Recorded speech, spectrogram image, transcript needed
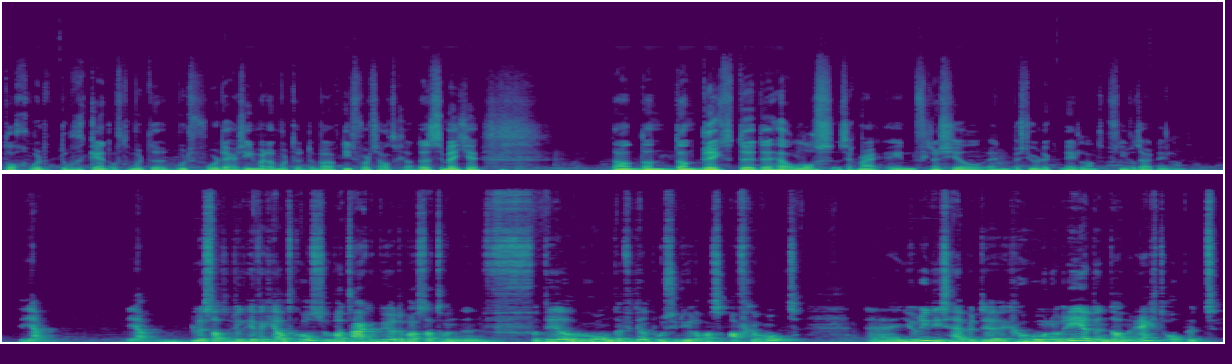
toch worden toegekend, of het moet, het moet worden herzien, maar dan moet het mag niet voor hetzelfde geld. Dat is een beetje, dan, dan, dan breekt de, de hel los, zeg maar, in financieel en bestuurlijk Nederland, of in ieder geval Zuid-Nederland. Ja, ja, plus dat het natuurlijk heel veel geld kost. Wat daar gebeurde was dat er een, een verdeelronde, verdeelprocedure was afgerond. Uh, juridisch hebben de gehonoreerden dan recht op het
